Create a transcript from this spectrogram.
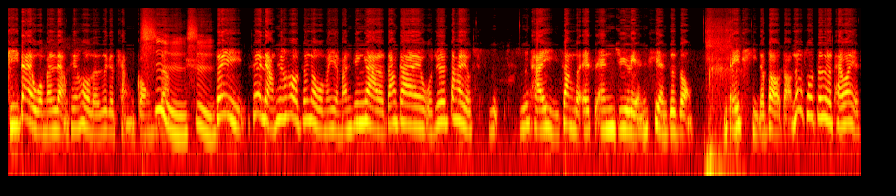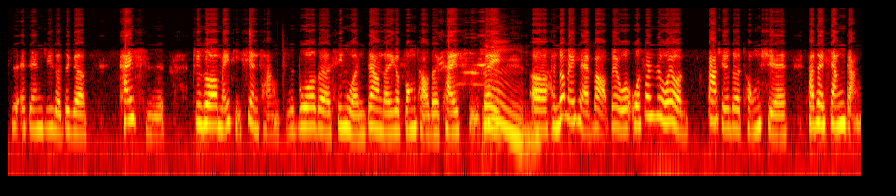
期待我们两天后的这个抢攻，是是，所以所以两天后真的我们也蛮惊讶的，大概我觉得大概有十十台以上的 SNG 连线这种媒体的报道，那个时候真的台湾也是 SNG 的这个开始。就是说，媒体现场直播的新闻这样的一个风潮的开始，所以呃，很多媒体来报。对我，我甚至我有大学的同学，他在香港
